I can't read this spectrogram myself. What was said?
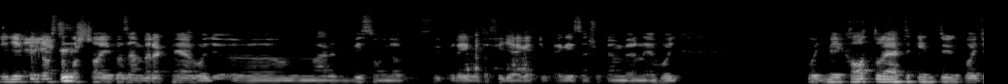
Egyébként azt tapasztaljuk az embereknél, hogy ö, már viszonylag régóta figyelgetjük egészen sok embernél, hogy hogy még ha attól eltekintünk, vagy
